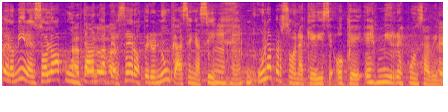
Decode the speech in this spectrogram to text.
pero miren, solo apuntando a, terceros, pero nunca hacen así. Una persona que dice, ok, es mi responsabilidad,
